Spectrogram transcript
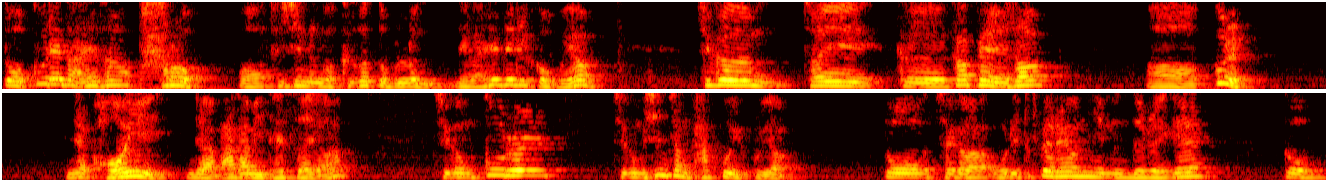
또 꿀에다 해서 바로 어, 드시는 거 그것도 물론 내가 해드릴 거고요. 지금 저희 그 카페에서 어, 꿀 이제 거의 이제 마감이 됐어요. 지금 꿀을 지금 신청 받고 있고요. 또 제가 우리 특별회원님들에게 또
